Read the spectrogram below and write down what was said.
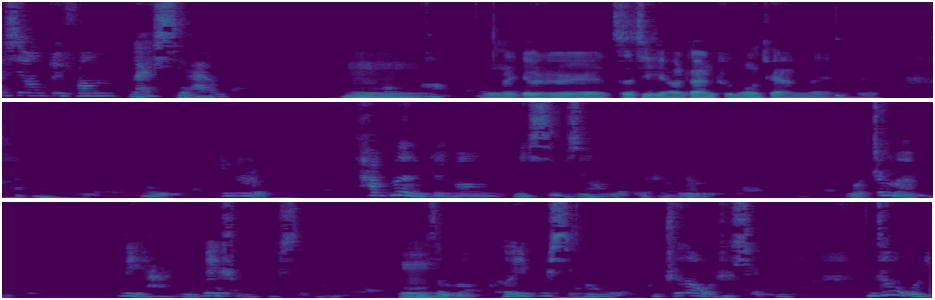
他希望对方来喜爱我。嗯啊，那就是自己要占主动权呗。嗯，就是他问对方你喜不喜欢我的时候，我这么厉害，你为什么不喜欢我？嗯你怎么可以不喜欢我？你知道我是谁吗？你知道，我就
